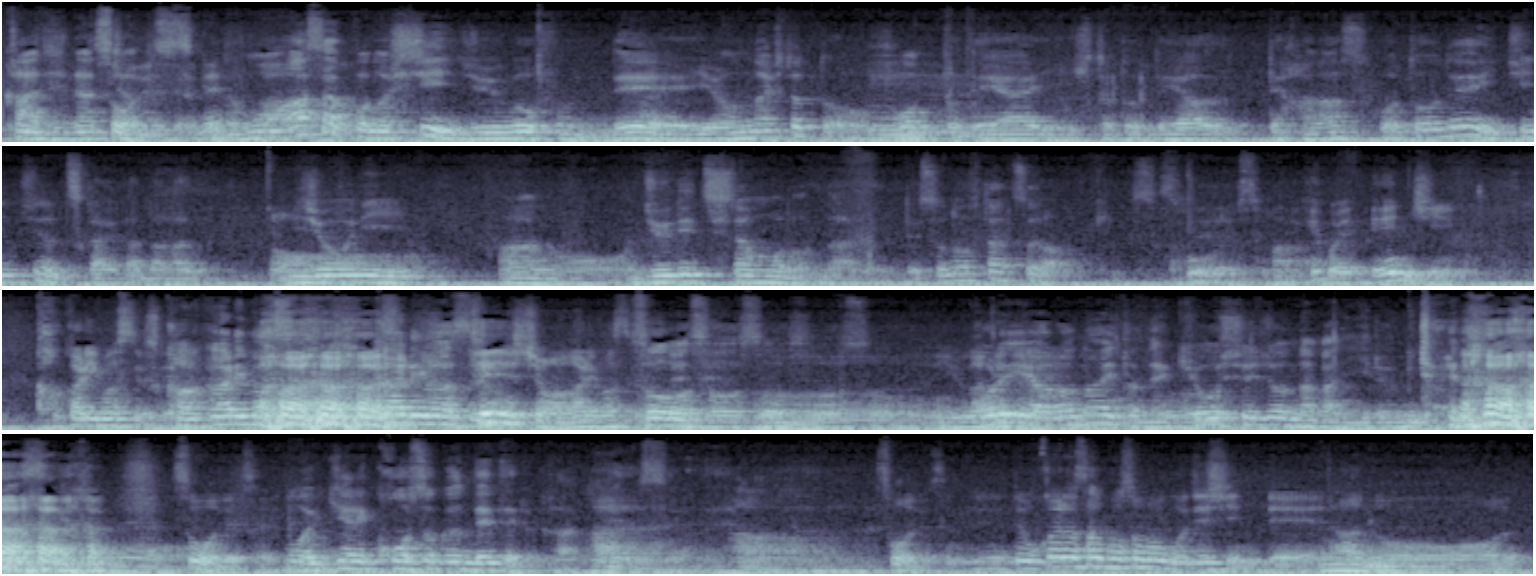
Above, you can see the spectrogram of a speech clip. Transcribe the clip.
感じになっちゃうんですけども、朝この7時15分でい。ろんな人ともっと出会い、人と出会うって話すことで一日の使い方が非常にあの充実したものになるんでその2つが大きいですかね。そうですね。はい。結構エンジンかかりますよね。かかりますかかりますテンション上がりますよね。そうそうそうそうそう。うんこれやらないとねうん。教習所の中にいるみたいな。そうですよね。もういきなり高速に出てる感じですよね、はい。そうですね。で岡田さんもそのご自身で、うん。あの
